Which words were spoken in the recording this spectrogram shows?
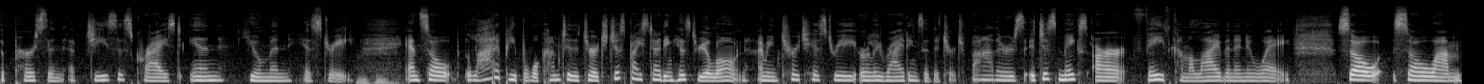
the person of Jesus Christ in human history. And so a lot of people will come to the church just by studying history alone. I mean, church history, early writings of the church fathers, it just makes our faith come alive in a new way. So, so um,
